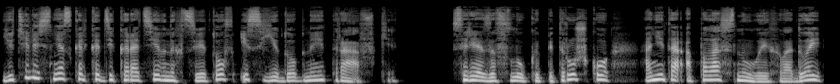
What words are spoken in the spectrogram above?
ютились несколько декоративных цветов и съедобные травки. Срезав лук и петрушку, Анита ополоснула их водой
